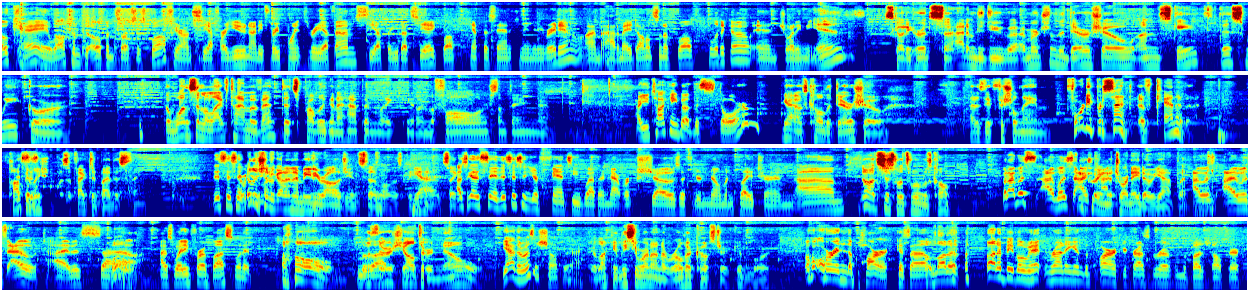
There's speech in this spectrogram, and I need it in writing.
Okay, welcome to Open Sources Guelph. You're on CFRU 93.3 FM, CFRU.ca, Guelph Campus and Community Radio. I'm Adam A. Donaldson of Guelph Politico, and joining me is Scotty Hertz. Uh, Adam, did you uh, emerge from the derecho unscathed this week, or the once in a lifetime event that's probably going to happen, like you know, in the fall or something? Or... Are you talking about the storm? Yeah, it was called the derecho. That is the official name. 40% of Canada population is, was affected by this thing. This isn't I really should have gone into meteorology instead of all this, but yeah, it's like I was gonna say this isn't your fancy weather network shows with your nomenclature and um No, it's just what's what it was called. But I was I was featuring I, a tornado, yeah, but I was I was out. I was uh, I was waiting for a bus when it Oh was up. there a shelter? No. Yeah, there was a shelter actually. You're lucky. At least you weren't on a roller coaster. Good lord or in the park because uh, a lot of a lot of people went running in the park across the road from the bus shelter.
